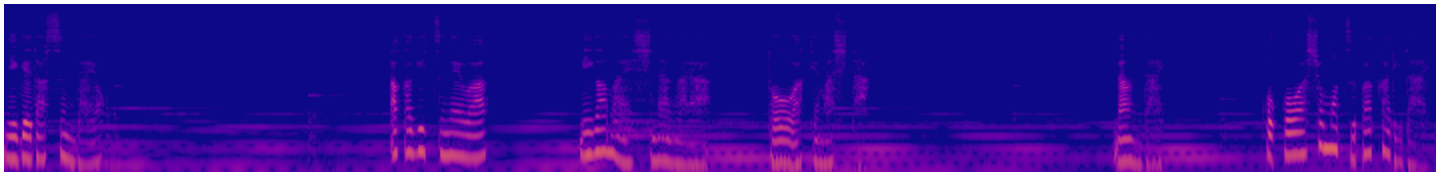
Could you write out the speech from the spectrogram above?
逃げ出すんだよ。赤狐は身構えしながら戸を開けました。なんだい、ここは書物ばかりだい。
